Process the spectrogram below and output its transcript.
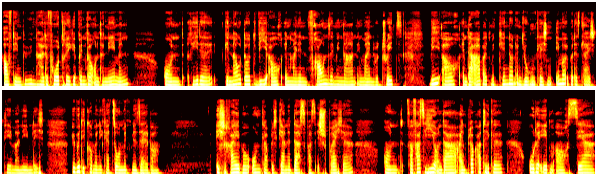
auf den Bühnen, halte Vorträge, bin bei Unternehmen und rede genau dort, wie auch in meinen Frauenseminaren, in meinen Retreats, wie auch in der Arbeit mit Kindern und Jugendlichen immer über das gleiche Thema, nämlich über die Kommunikation mit mir selber. Ich schreibe unglaublich gerne das, was ich spreche und verfasse hier und da einen Blogartikel oder eben auch sehr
